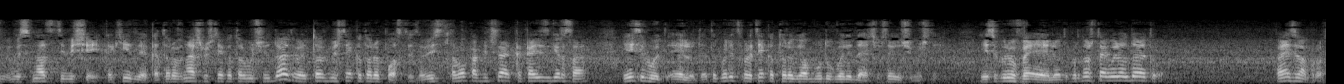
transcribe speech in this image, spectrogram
18 вещей. Какие две? Которые в нашей Мишне, которые мы учили до этого, или то в Мишне, которые после. Зависит от того, как читать, какая есть герса. Если будет Элют, это говорится про те, которые я буду говорить дальше, в следующей Мишне. Если говорю в Элю, это про то, что я говорил до этого. Понимаете вопрос?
